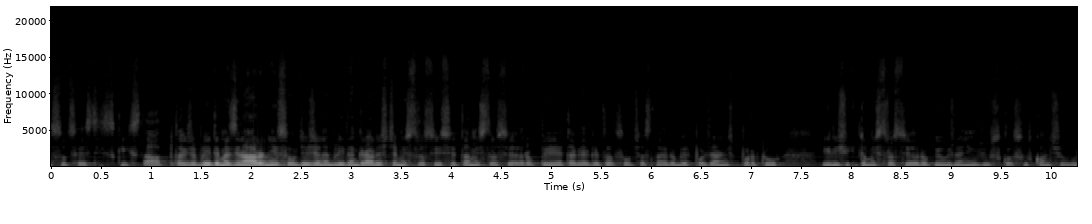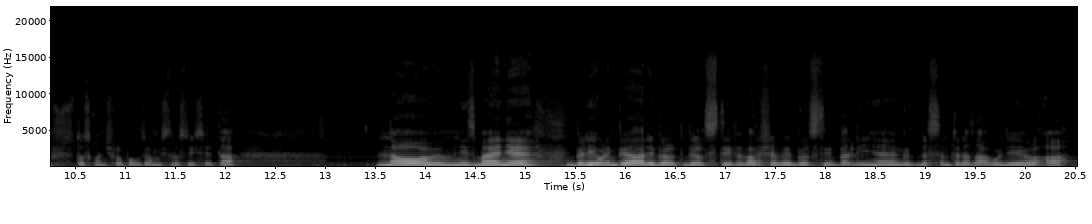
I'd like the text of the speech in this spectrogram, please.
socialistických států. Takže byly ty mezinárodní soutěže, nebyly tenkrát ještě mistrovství světa, mistrovství Evropy, tak jak je to v současné době v požárním sportu, i když i to mistrovství Evropy už není, už, skončilo, už to skončilo pouze mistrovství světa. No, nicméně byly olympiády, byl, byl cty ve Varšavě, byl cty v Berlíně, kde jsem teda závodil a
